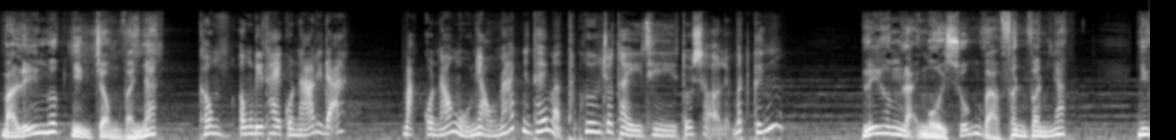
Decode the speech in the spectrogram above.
Bà Lý ngước nhìn chồng và nhắc Không ông đi thay quần áo đi đã. Mặc quần áo ngủ nhàu nát như thế mà thắp hương cho thầy Thì tôi sợ lại bất kính. Lý Hưng lại ngồi xuống và phân vân nhắc Nhưng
